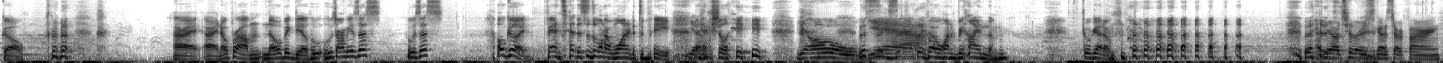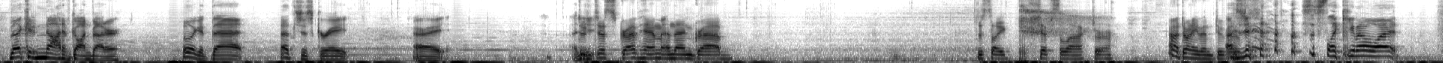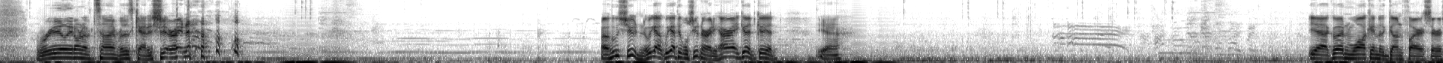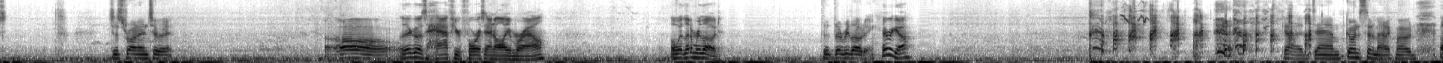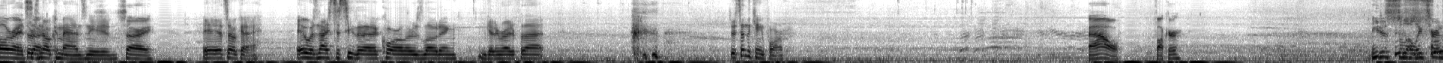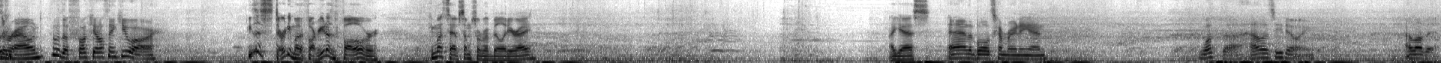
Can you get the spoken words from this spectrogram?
Go. all right. All right. No problem. No big deal. Who whose army is this? Who is this? Oh, good. Fantastic. This is the one I wanted it to be. Yeah. Actually. Yeah. Oh, This yeah. is exactly who I wanted behind them. Go get them. And the artillery is gonna start firing. that could not have gone better. Look at that. That's just great. All right. You- Just grab him and then grab. Just like shift select or. Oh, don't even do. I was groups. just, it's just like, you know what? Really don't have time for this kind of shit right now. Oh, who's shooting? We got we got people shooting already. All right, good, good. Yeah. Yeah, go ahead and walk into the gunfire, sirs. Just run into it. Oh. There goes half your force and all your morale. Oh wait, let them reload. They're reloading. There we go. God damn. Go into cinematic mode. All right, There's so- no commands needed. Sorry. It's okay. It was nice to see the quarrelers loading and getting ready for that. Just send the king for him. Ow, fucker. He just slowly turns around. Who the fuck y'all think you are? He's a sturdy motherfucker. He doesn't fall over. He must have some sort of ability, right? I guess. And the bullets come raining in. What the hell is he doing? I love it.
